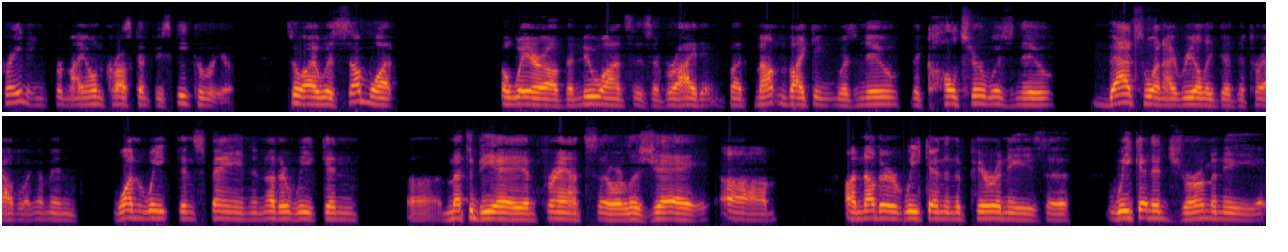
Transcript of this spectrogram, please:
training for my own cross country ski career. So I was somewhat aware of the nuances of riding, but mountain biking was new. The culture was new. That's when I really did the traveling. I mean, one week in Spain, another week in uh, Métabief in France or Ligier, um, another weekend in the Pyrenees, uh, weekend in Germany,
